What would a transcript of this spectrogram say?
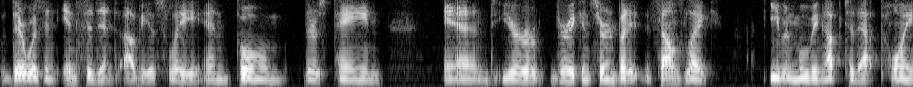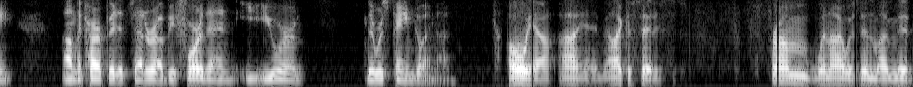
there was an incident obviously and boom there's pain and you're very concerned but it, it sounds like even moving up to that point on the carpet et cetera before then you, were there was pain going on Oh yeah, uh, like I said, from when I was in my mid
